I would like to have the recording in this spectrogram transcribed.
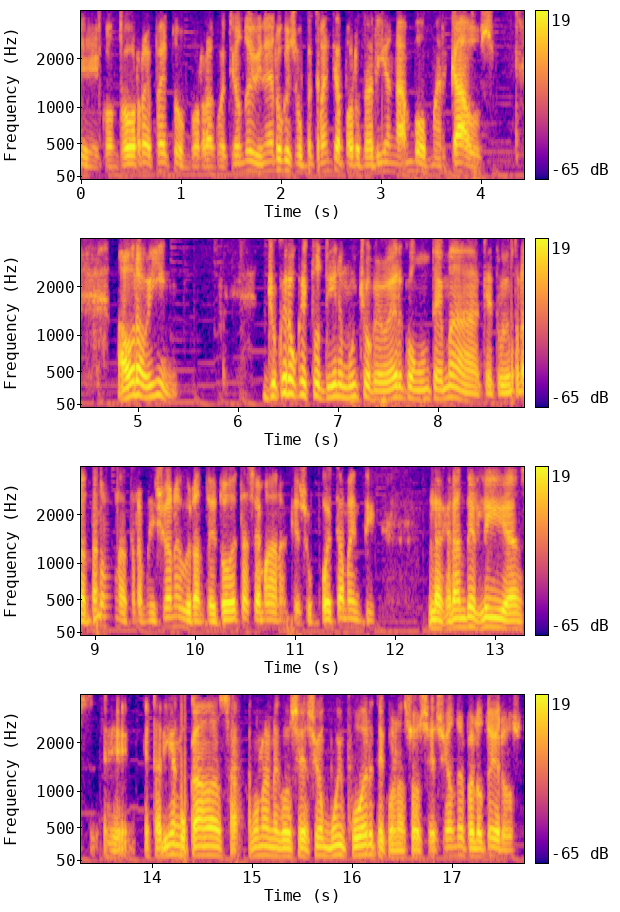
Eh, con todo respeto por la cuestión de dinero que supuestamente aportarían ambos mercados. Ahora bien, yo creo que esto tiene mucho que ver con un tema que estuvimos tratando en las transmisiones durante toda esta semana, que supuestamente las grandes ligas eh, estarían buscadas a una negociación muy fuerte con la Asociación de Peloteros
